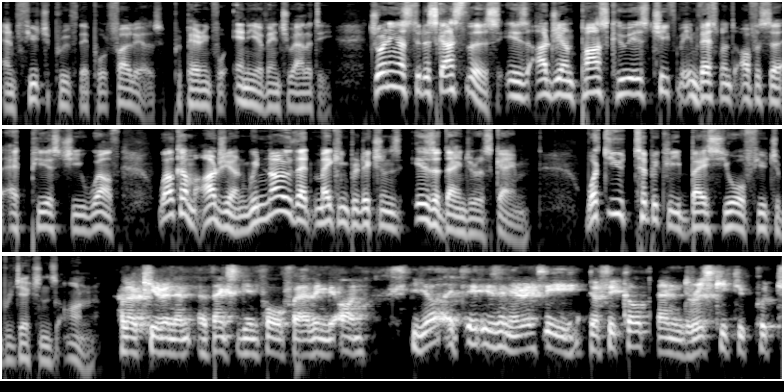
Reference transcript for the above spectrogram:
and future proof their portfolios, preparing for any eventuality. Joining us to discuss this is Adrian Pask, who is Chief Investment Officer at PSG Wealth. Welcome, Adrian. We know that making predictions is a dangerous game. What do you typically base your future projections on? Hello, Kieran, and uh, thanks again for, for having me on. Yeah, it, it is inherently difficult and risky to put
